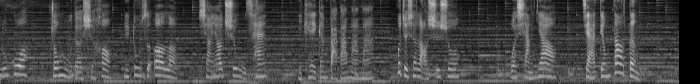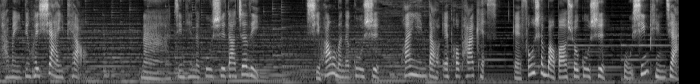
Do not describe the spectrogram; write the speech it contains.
如果中午的时候你肚子饿了，想要吃午餐，你可以跟爸爸妈妈或者是老师说：“我想要假中到等。”他们一定会吓一跳。那今天的故事到这里，喜欢我们的故事，欢迎到 Apple Podcasts 给风神宝宝说故事五星评价，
